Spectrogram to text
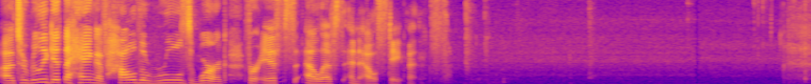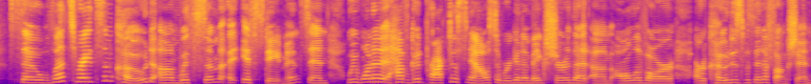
uh, to really get the hang of how the rules work for ifs, elifs, and else statements. So let's write some code um, with some uh, if statements and we want to have good practice now so we're going to make sure that um, all of our, our code is within a function.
